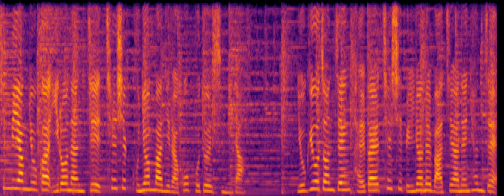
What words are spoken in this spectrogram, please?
신미양요가 일어난 지 79년 만이라고 보도했습니다. 6.25 전쟁 발발 71년을 맞이하는 현재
